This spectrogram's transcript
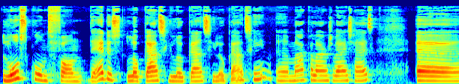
loskomt van de, hè, dus locatie, locatie, locatie, uh, makelaarswijsheid. Uh,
